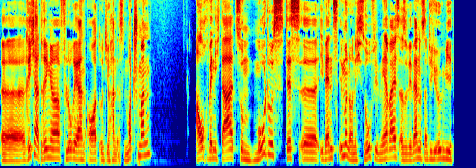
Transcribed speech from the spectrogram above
äh, Richard Ringer, Florian Ort und Johannes Motschmann auch wenn ich da zum Modus des äh, Events immer noch nicht so viel mehr weiß. Also wir werden uns natürlich irgendwie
